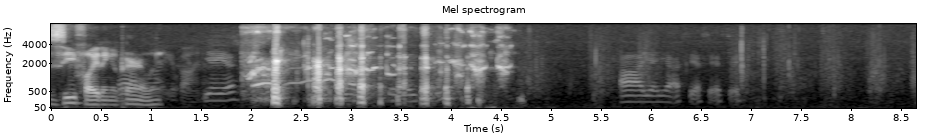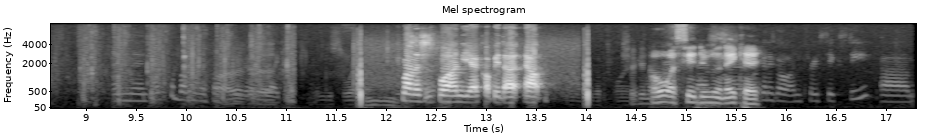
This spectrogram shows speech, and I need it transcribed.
Z fighting apparently. I I see, I see. And then what's the button on the top? here? Like, Come on, this is one. Yeah, copy that. Out. Oh, I see a dude with an AK. We're gonna go on 360. Um,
